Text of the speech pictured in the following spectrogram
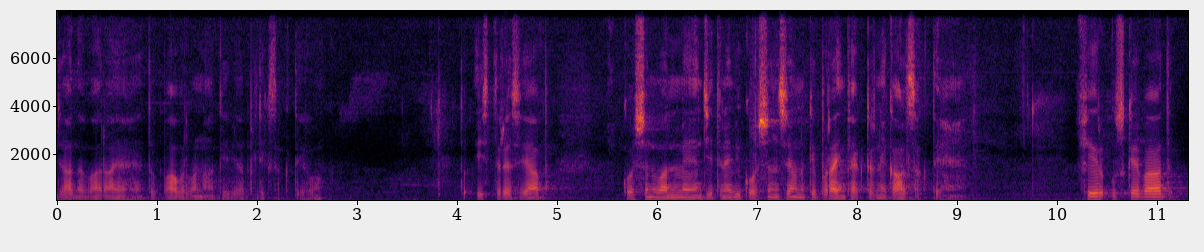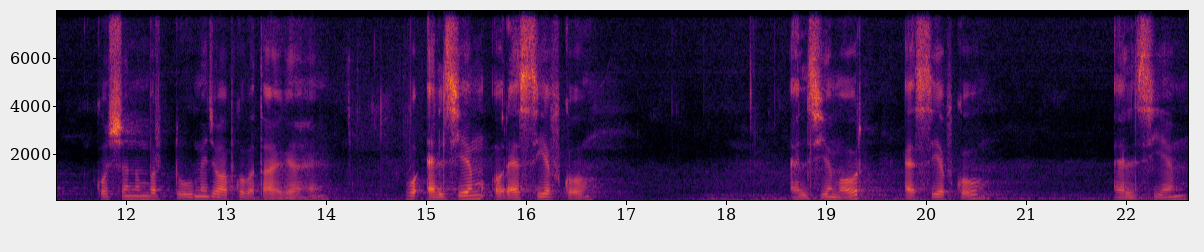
ज़्यादा बार आया है तो पावर बना के भी आप लिख सकते हो। तो इस तरह से आप क्वेश्चन वन में जितने भी क्वेश्चन हैं, उनके प्राइम फैक्टर निकाल सकते हैं। फिर उसके बाद क्वेश्चन नंबर टू में जो आपको बताया गया है, वो एलसीएम और एससीएफ को एलसीएम और एससीएफ को एलसीएम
